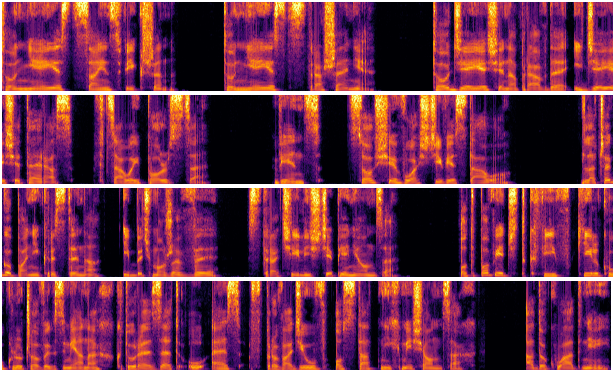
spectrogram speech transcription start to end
To nie jest science fiction. To nie jest straszenie. To dzieje się naprawdę i dzieje się teraz, w całej Polsce. Więc co się właściwie stało? Dlaczego pani Krystyna i być może wy straciliście pieniądze? Odpowiedź tkwi w kilku kluczowych zmianach, które ZUS wprowadził w ostatnich miesiącach, a dokładniej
